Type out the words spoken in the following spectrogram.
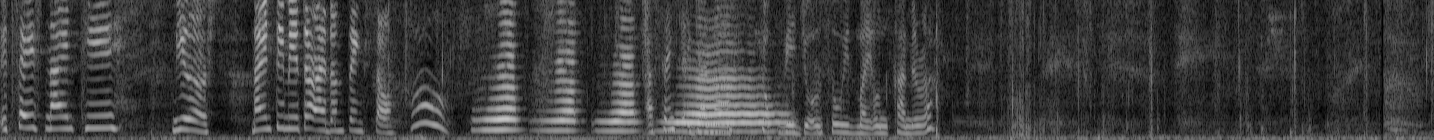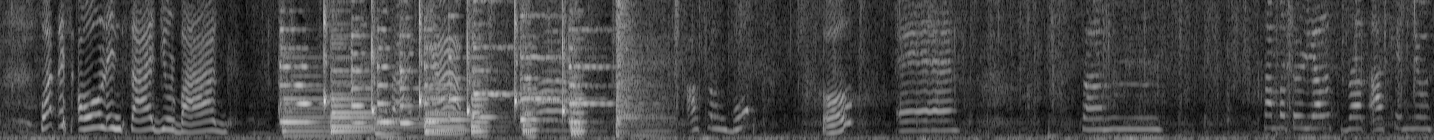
It says 90 meters. 90 meter? I don't think so. I think I'm gonna talk video also with my own camera. What is all inside your bag? Yeah. Uh, some book Oh? and some some materials that I can use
